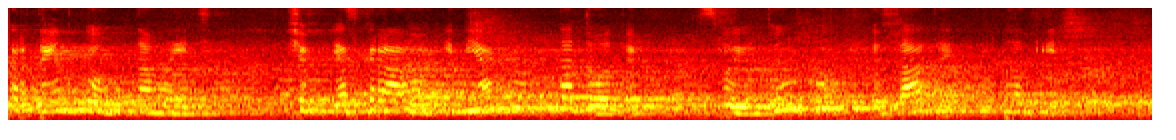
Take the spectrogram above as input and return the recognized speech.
картинку на мить, щоб яскраво і м'яко на дотик свою думку pesada e com.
